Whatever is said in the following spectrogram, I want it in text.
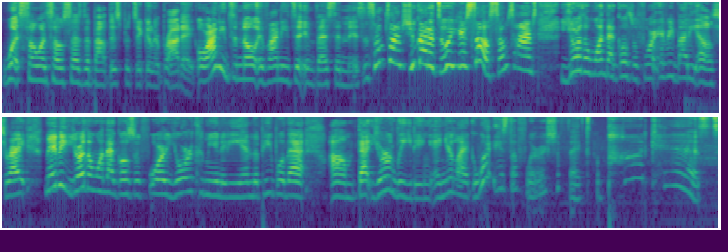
what so and so says about this particular product or I need to know if I need to invest in this. And sometimes you got to do it yourself. Sometimes you're the one that goes before everybody else, right? Maybe you're the one that goes before your community and the people that um that you're leading and you're like, "What is the Flourish Effect podcast?"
